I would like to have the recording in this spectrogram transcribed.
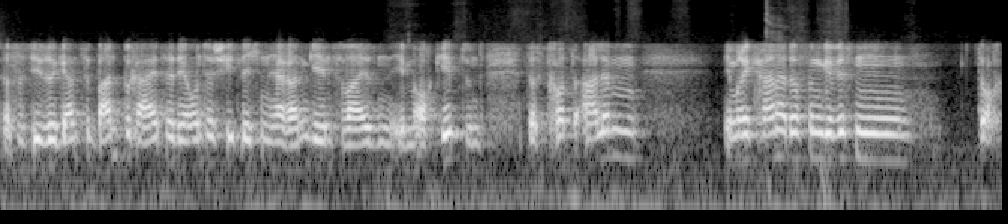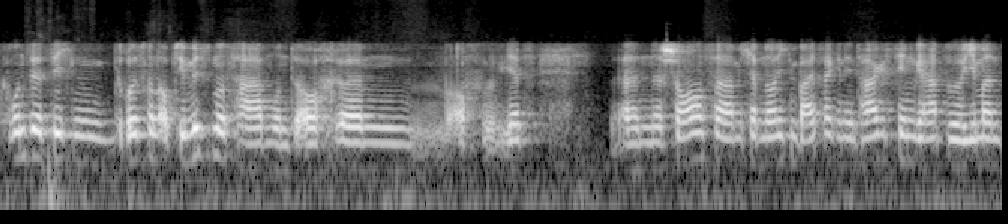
dass es diese ganze Bandbreite der unterschiedlichen Herangehensweisen eben auch gibt und dass trotz allem die Amerikaner doch so einen gewissen doch grundsätzlich einen größeren Optimismus haben und auch, ähm, auch jetzt eine Chance haben. Ich habe neulich einen Beitrag in den Tagesthemen gehabt, wo jemand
